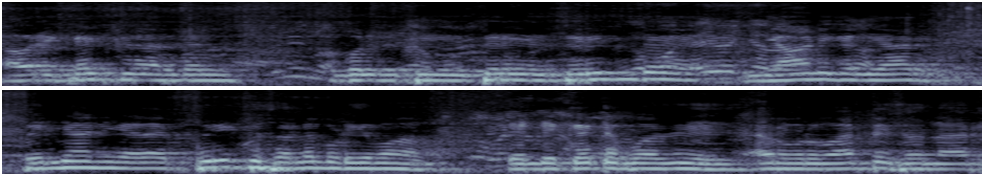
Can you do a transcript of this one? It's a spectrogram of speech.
அவரை கேட்கிறார்கள் உங்களுக்கு தெரி- தெரிந்த ஞானிகள் யார் விஞ்ஞானிகளை பிரித்து சொல்ல முடியுமா என்று கேட்டபோது அவர் ஒரு வார்த்தை சொன்னார்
